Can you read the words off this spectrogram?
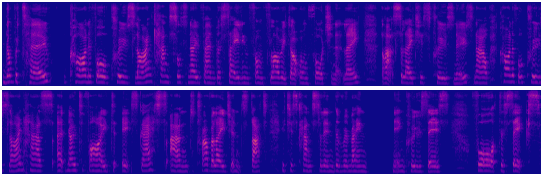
number two Carnival Cruise Line cancels November sailing from Florida unfortunately. That's the latest cruise news. Now Carnival Cruise Line has uh, notified its guests and travel agents that it is cancelling the remaining cruises for the six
